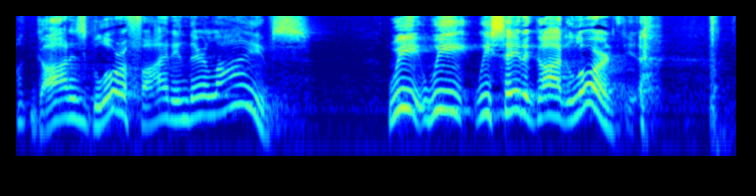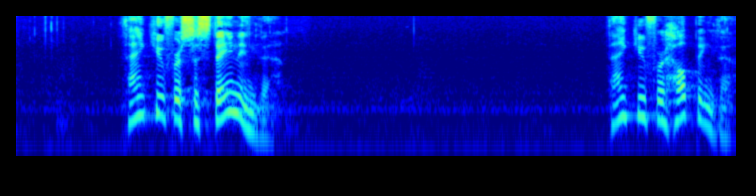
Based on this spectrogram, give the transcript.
Well, God is glorified in their lives. We, we, we say to God, Lord, thank you for sustaining them. Thank you for helping them.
